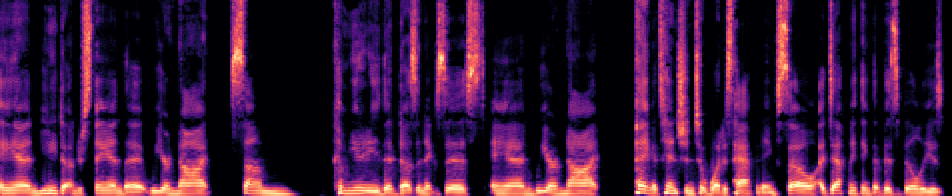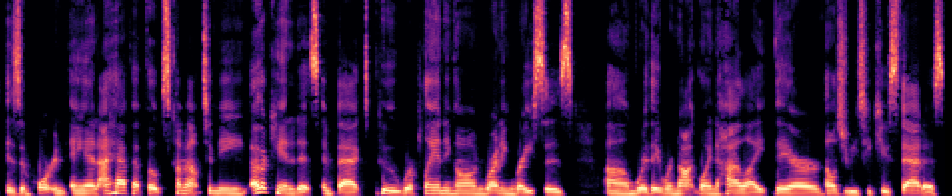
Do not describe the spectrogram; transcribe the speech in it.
And you need to understand that we are not some community that doesn't exist and we are not paying attention to what is happening. So I definitely think that visibility is, is important. And I have had folks come out to me, other candidates, in fact, who were planning on running races um, where they were not going to highlight their LGBTQ status.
